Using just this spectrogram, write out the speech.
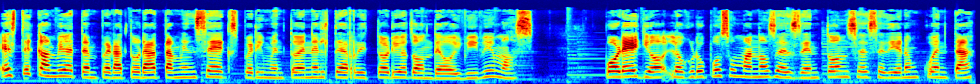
Este cambio de temperatura también se experimentó en el territorio donde hoy vivimos. Por ello, los grupos humanos desde entonces se dieron cuenta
